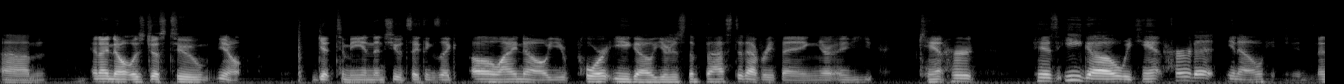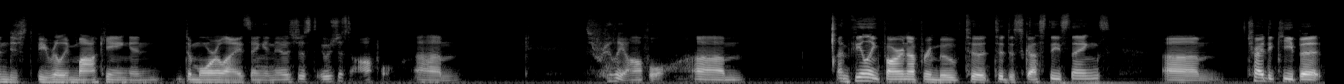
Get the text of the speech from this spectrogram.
um, and I know it was just to, you know, get to me. And then she would say things like, "Oh, I know, your poor ego. You're just the best at everything. You're, you can't hurt his ego. We can't hurt it." You know, and just be really mocking and demoralizing. And it was just, it was just awful. Um, it's really awful. Um, I'm feeling far enough removed to to discuss these things. Um, tried to keep it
